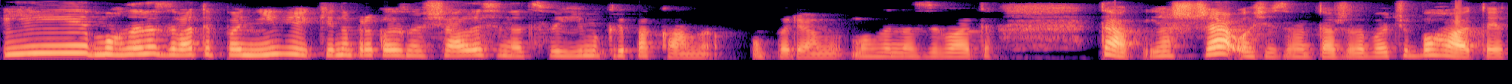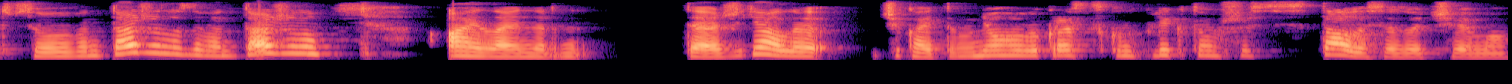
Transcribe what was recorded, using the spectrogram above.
І могли називати панів, які, наприклад, знущалися над своїми кріпаками упирями. Могли називати. Так, я ще очі завантажила, бачу багато. Я тут всього вантажила, завантажила. Айлайнер теж є, але чекайте, в нього якраз з конфліктом щось сталося з очима.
